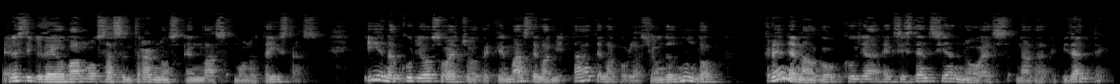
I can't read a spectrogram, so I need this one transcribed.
En este video vamos a centrarnos en las monoteístas y en el curioso hecho de que más de la mitad de la población del mundo creen en algo cuya existencia no es nada evidente.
